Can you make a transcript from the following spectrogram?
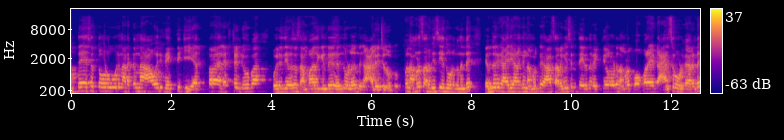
ഉദ്ദേശത്തോടു കൂടി നടക്കുന്ന ആ ഒരു വ്യക്തിക്ക് എത്ര ലക്ഷം രൂപ ഒരു ദിവസം സമ്പാദിക്കുന്നുണ്ട് എന്നുള്ളത് നിങ്ങൾ ആലോചിച്ച് നോക്കും. ഇപ്പൊ നമ്മൾ സർവീസ് ചെയ്ത് കൊടുക്കുന്നുണ്ട്. എന്തൊരു കാര്യമാണെങ്കിൽ നമുക്ക് ആ സർവീസിന് തരുന്ന വ്യക്തികളോട് നമ്മൾ പ്രോപ്പറായിട്ട് ആൻസർ കൊടുക്കാറുണ്ട്.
